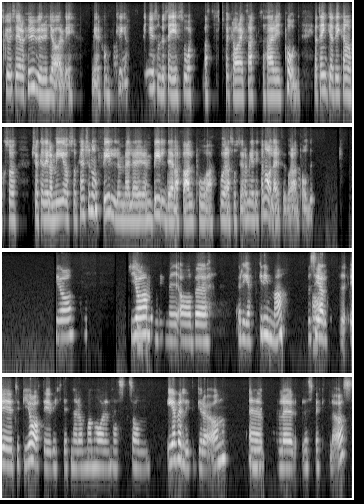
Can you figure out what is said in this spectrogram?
ska vi säga då, hur gör vi mer konkret? Det är ju som du säger svårt att förklara exakt så här i podd. Jag tänker att vi kan också försöka dela med oss av kanske någon film eller en bild i alla fall på våra sociala mediekanaler för våran podd. Ja. Jag använder mig av eh, repgrimma. Speciellt eh, tycker jag att det är viktigt när man har en häst som är väldigt grön eh, Mm. eller respektlös.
